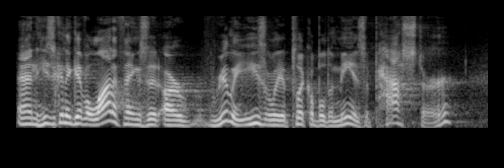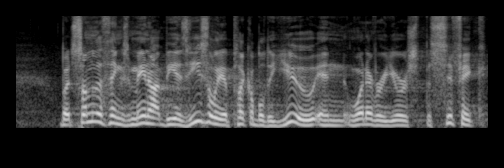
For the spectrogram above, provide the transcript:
And he's going to give a lot of things that are really easily applicable to me as a pastor but some of the things may not be as easily applicable to you in whatever your specific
